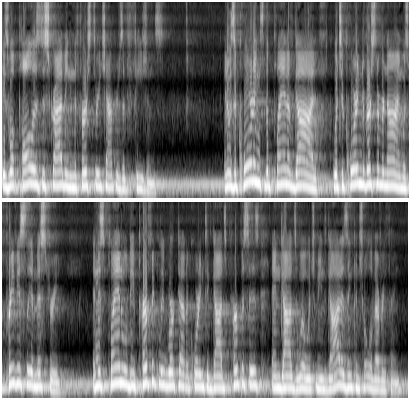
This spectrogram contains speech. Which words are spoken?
is what Paul is describing in the first three chapters of Ephesians. And it was according to the plan of God, which, according to verse number nine, was previously a mystery. And this plan will be perfectly worked out according to God's purposes and God's will, which means God is in control of everything.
